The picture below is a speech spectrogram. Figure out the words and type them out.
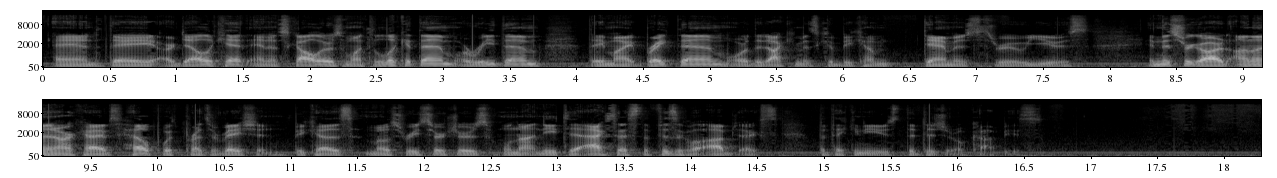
and they are delicate and if scholars want to look at them or read them, they might break them or the documents could become damaged through use. In this regard, online archives help with preservation because most researchers will not need to access the physical objects, but they can use the digital copies.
